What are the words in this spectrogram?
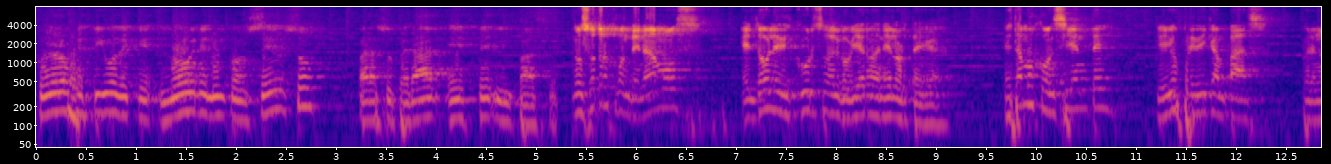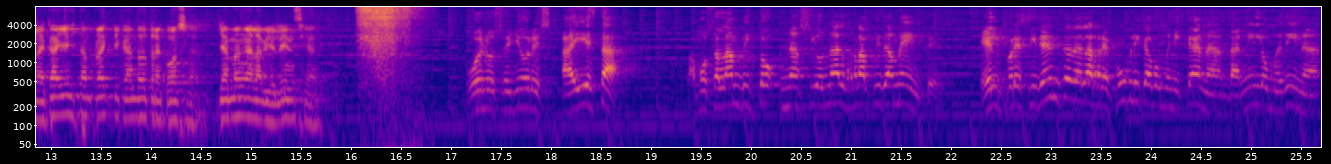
con el objetivo de que logren un consenso para superar este impasse. Nosotros condenamos el doble discurso del gobierno de Daniel Ortega. Estamos conscientes que ellos predican paz, pero en la calle están practicando otra cosa, llaman a la violencia. Bueno, señores, ahí está. Vamos al ámbito nacional rápidamente. El presidente de la República Dominicana, Danilo Medina,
